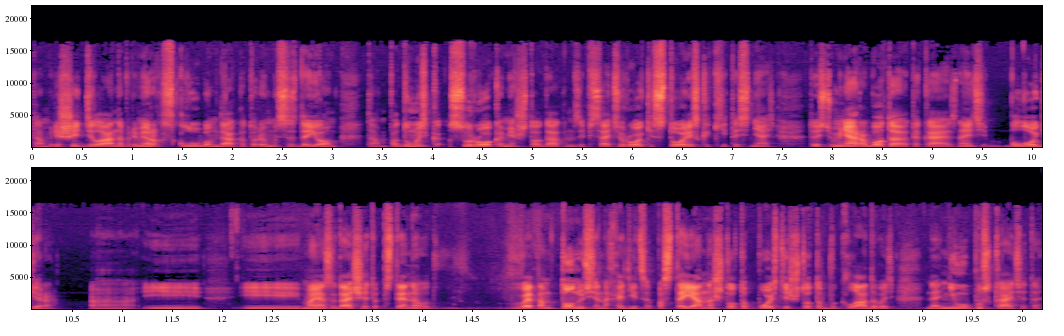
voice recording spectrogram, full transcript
там решить дела, например, с клубом, да, который мы создаем, там подумать с уроками, что, да, там записать уроки, сторис какие-то снять. То есть у меня работа такая, знаете, блогера, а, и, и моя задача это постоянно вот в этом тонусе находиться, постоянно что-то постить, что-то выкладывать, да, не упускать это,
